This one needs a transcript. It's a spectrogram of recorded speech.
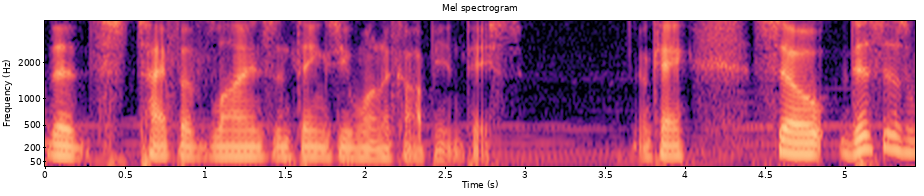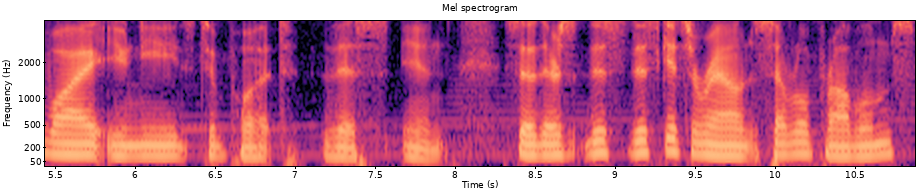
the type of lines and things you want to copy and paste Okay, so this is why you need to put this in. So there's this. This gets around several problems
